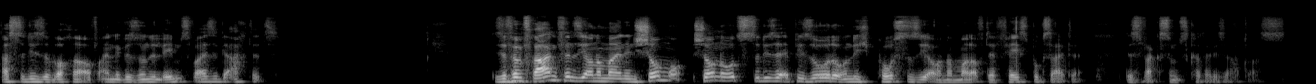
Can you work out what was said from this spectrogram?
hast du diese Woche auf eine gesunde Lebensweise geachtet? Diese fünf Fragen finden Sie auch nochmal in den Show, Notes zu dieser Episode und ich poste sie auch nochmal auf der Facebook-Seite des Wachstumskatalysators.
